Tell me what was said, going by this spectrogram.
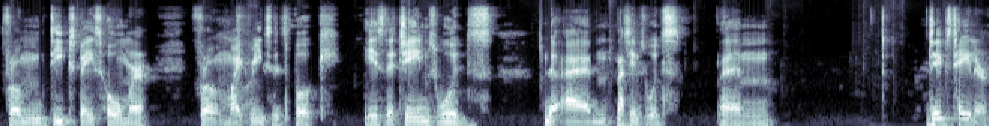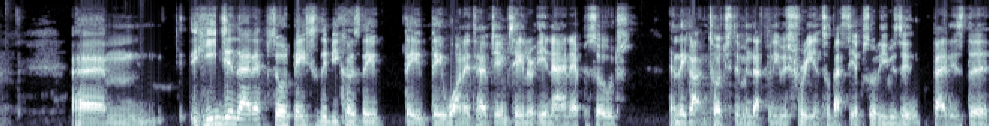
from Deep Space Homer from Mike Reiss's book is that James Woods, no, um, not James Woods, um, James Taylor, um, he's in that episode basically because they, they they wanted to have James Taylor in an episode. And they got in touch with him, and that's when he was free, and so that's the episode he was in. That is the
